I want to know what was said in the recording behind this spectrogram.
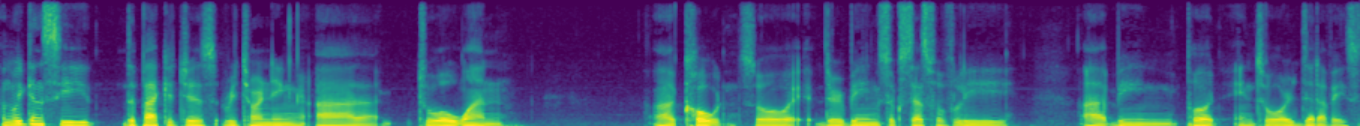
And we can see the packages returning uh, 201 uh, code. So they're being successfully uh, being put into our database.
